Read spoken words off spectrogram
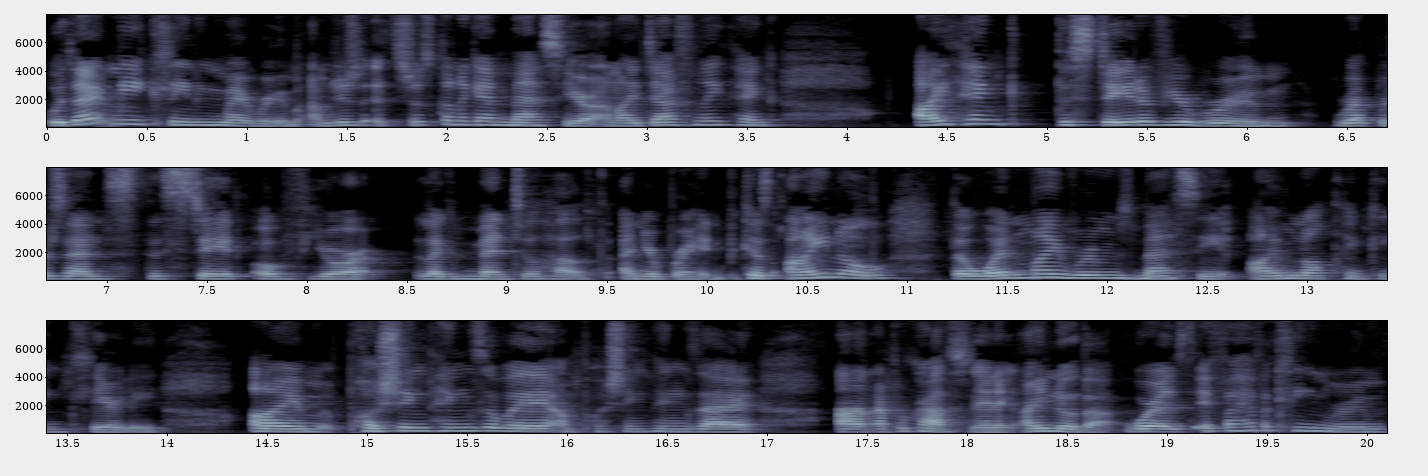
without me cleaning my room, I'm just it's just going to get messier and I definitely think I think the state of your room represents the state of your like mental health and your brain because I know that when my room's messy, I'm not thinking clearly. I'm pushing things away, I'm pushing things out, and I'm procrastinating. I know that. Whereas if I have a clean room,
